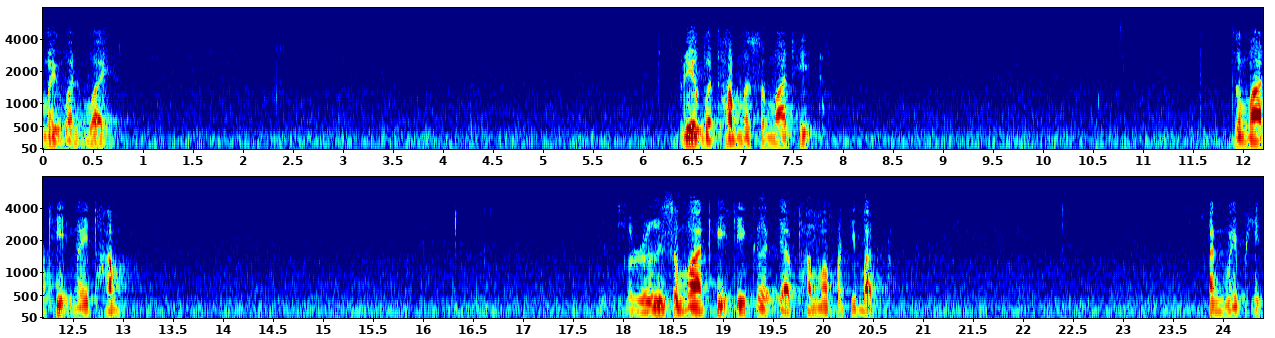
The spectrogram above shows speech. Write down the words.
ไม่หวั่นไหว เรียกว่าธรรมสมาธิ สมาธิในธรรม หรือสมาธิที่เกิดจากธรรมปฏิบัติ อันไม่ผิด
